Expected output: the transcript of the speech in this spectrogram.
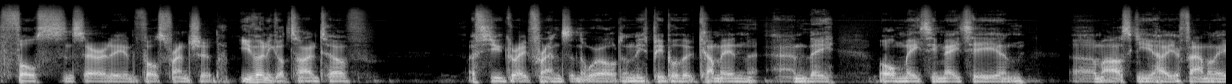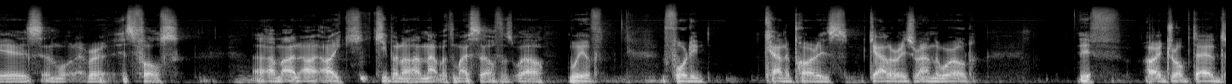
false sincerity and false friendship. You've only got time to have a few great friends in the world, and these people that come in and they all matey matey and um, asking you how your family is and whatever is false. Um, and I, I keep an eye on that with myself as well. We have 40 counterparties, galleries around the world. If I drop dead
